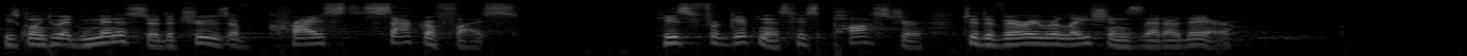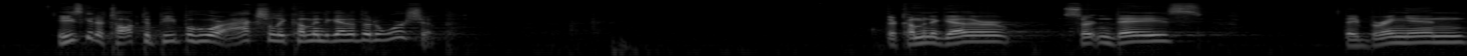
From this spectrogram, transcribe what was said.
He's going to administer the truths of Christ's sacrifice, his forgiveness, his posture to the very relations that are there. He's going to talk to people who are actually coming together to worship. They're coming together certain days, they bring in,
